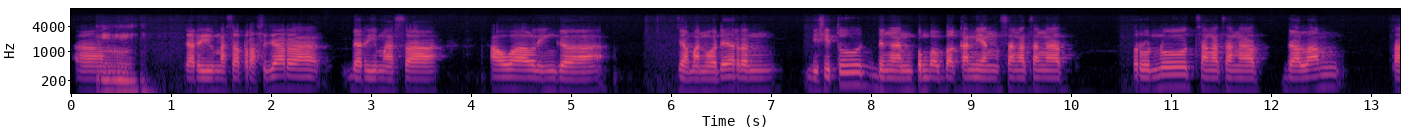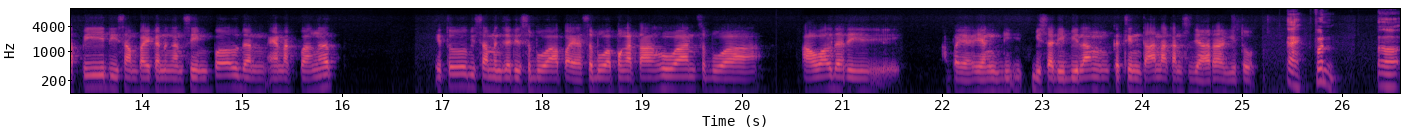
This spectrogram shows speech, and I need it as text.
um, hmm. dari masa prasejarah, dari masa awal hingga zaman modern di situ dengan pembabakan yang sangat-sangat runut, sangat-sangat dalam, tapi disampaikan dengan simple dan enak banget, itu bisa menjadi sebuah apa ya, sebuah pengetahuan, sebuah awal dari apa ya, yang di, bisa dibilang kecintaan akan sejarah gitu. Eh, Fen, uh,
